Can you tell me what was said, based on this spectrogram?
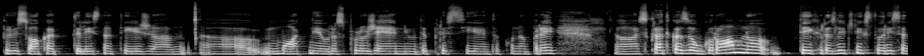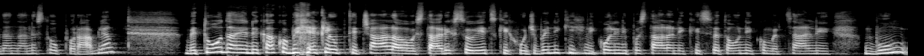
previsoka telesna teža, motnje v razpoloženju, depresije in tako naprej. Skratka, za ogromno teh različnih stvari se dan danes to uporablja. Metoda je nekako, bi rekla, obtičala v starih sovjetskih učbenikih, nikoli ni postala neki svetovni komercialni boom.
